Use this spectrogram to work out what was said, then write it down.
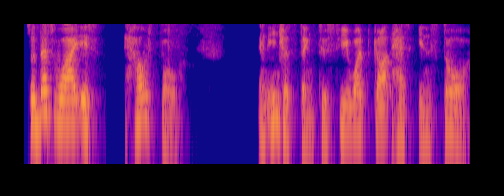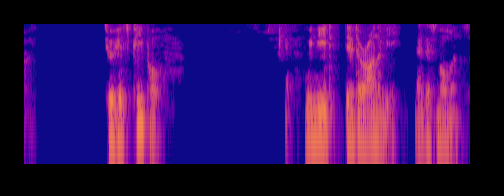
So that's why it's helpful and interesting to see what God has in store to his people. We need Deuteronomy at this moment.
